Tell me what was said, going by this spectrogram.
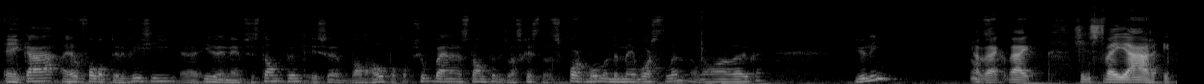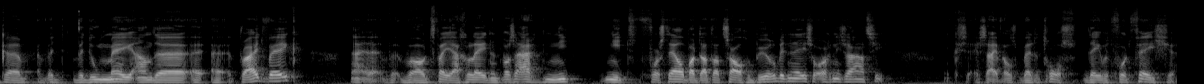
EK, heel vol op televisie. Eh, iedereen neemt zijn standpunt. Is eh, wanhopig op zoek bijna een standpunt. Ik las gisteren de sportbonden ermee worstelen. Ook nog wel een leuke. Jullie? Ja, wij, wij sinds twee jaar, ik, eh, we, we doen mee aan de Pride Week. Nou, we, we twee jaar geleden, het was eigenlijk niet, niet voorstelbaar dat dat zou gebeuren binnen deze organisatie. Ik ze- zei wel eens bij de Tros, deden we het voor het feestje.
